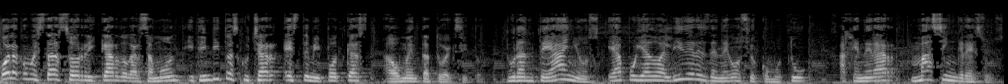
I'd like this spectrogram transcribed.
Hola, ¿cómo estás? Soy Ricardo Garzamont y te invito a escuchar este mi podcast Aumenta tu éxito. Durante años he apoyado a líderes de negocio como tú a generar más ingresos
